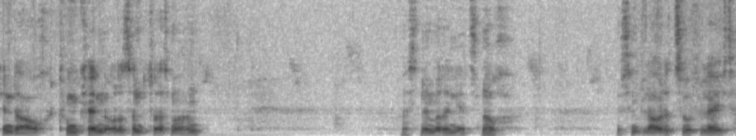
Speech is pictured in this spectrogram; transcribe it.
Könnt ihr auch tunken oder sonst was machen. Was nehmen wir denn jetzt noch? Ein bisschen blau dazu vielleicht.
